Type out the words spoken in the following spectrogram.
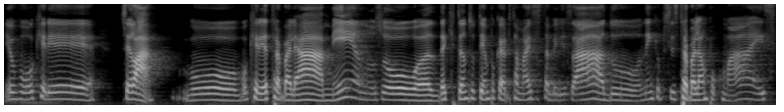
eu vou querer, sei lá, vou, vou querer trabalhar menos ou uh, daqui tanto tempo eu quero estar mais estabilizado, nem que eu precise trabalhar um pouco mais.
